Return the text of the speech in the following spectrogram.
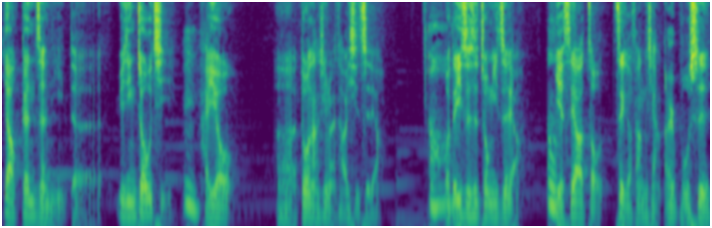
要跟着你的月经周期，嗯，还有呃多囊性卵巢一起治疗。哦，我的意思是中医治疗，嗯，也是要走这个方向，而不是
